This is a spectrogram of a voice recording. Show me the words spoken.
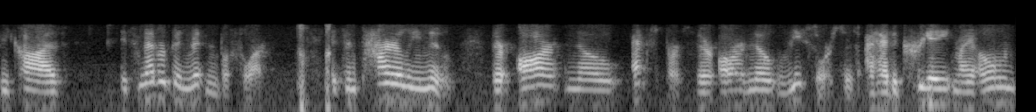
because it's never been written before. It's entirely new. There are no experts. There are no resources. I had to create my own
